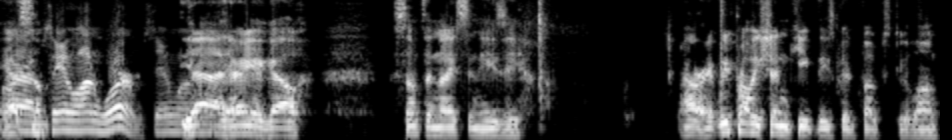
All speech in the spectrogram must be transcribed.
yeah, a some- San Juan worm. San Juan yeah, worm. there you go. Something nice and easy. All right, we probably shouldn't keep these good folks too long.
